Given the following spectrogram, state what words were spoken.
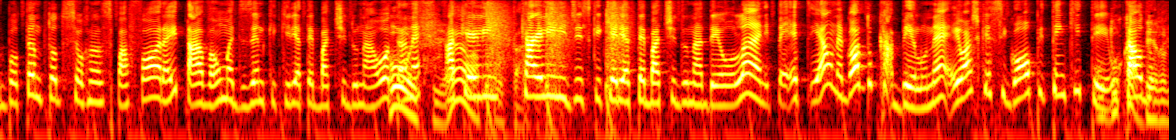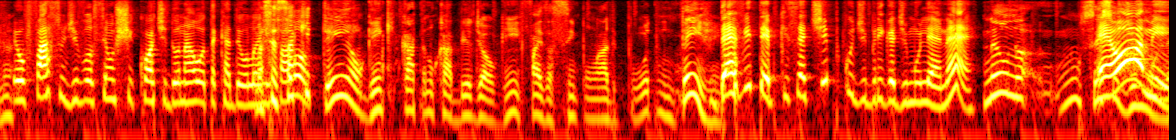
botando todo o seu ranço pra fora, e tava uma dizendo que queria ter batido na outra, Foi, né? fi, é a uma Carline, disse que queria ter batido na Deolane. É um negócio do cabelo, né? Eu acho que esse golpe tem que ter. O do tal cabelo, né? eu faço de você um chicote dona outra que a Deolane Mas você falou. sabe que tem alguém que cata no cabelo de alguém e faz assim pra um lado e pro outro? Não tem, gente? Deve ter, porque isso é típico de briga de mulher, né? Não, não, não sei É se de homem?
